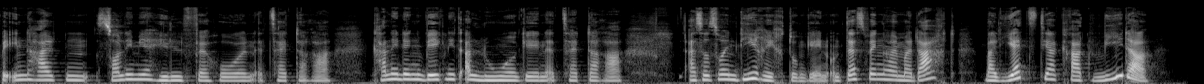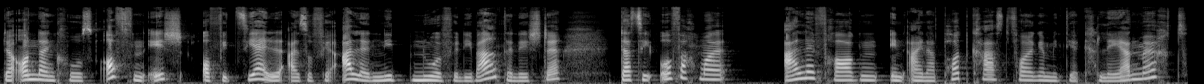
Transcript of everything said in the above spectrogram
beinhalten, soll ich mir Hilfe holen, etc. Kann ich den Weg nicht allur gehen, etc. Also so in die Richtung gehen. Und deswegen habe ich mir gedacht, weil jetzt ja gerade wieder der Online-Kurs offen ist, offiziell, also für alle, nicht nur für die Warteliste, dass ich einfach mal alle Fragen in einer Podcast-Folge mit dir klären möchte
